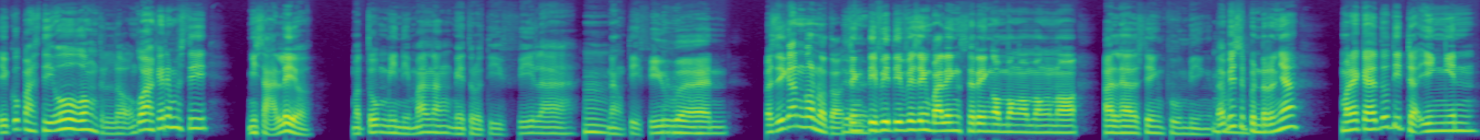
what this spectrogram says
iku pasti oh wong delok. Engko akhirnya mesti misale ya metu minimal nang Metro TV lah, Hmm. nang TV One. Pasti kan ngono toh. Iya, Sing iya. TV-TV sing paling sering ngomong-ngomong no hal-hal sing booming. Tapi Hmm. sebenarnya mereka itu tidak ingin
